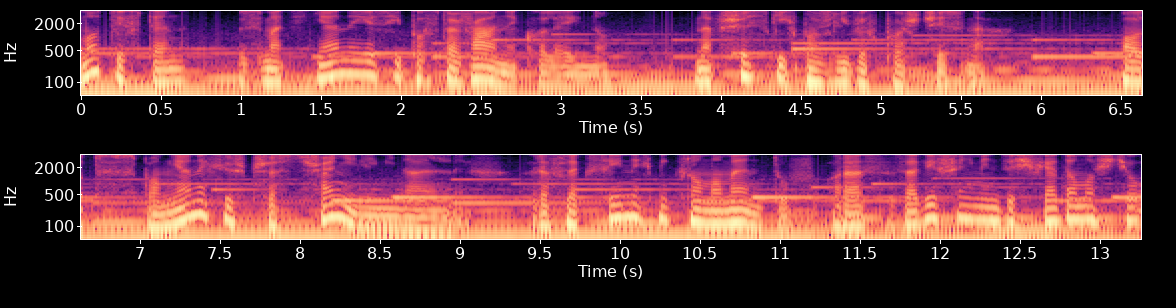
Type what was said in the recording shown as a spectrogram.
Motyw ten wzmacniany jest i powtarzany kolejno na wszystkich możliwych płaszczyznach. Od wspomnianych już przestrzeni liminalnych, refleksyjnych mikromomentów oraz zawieszeń między świadomością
